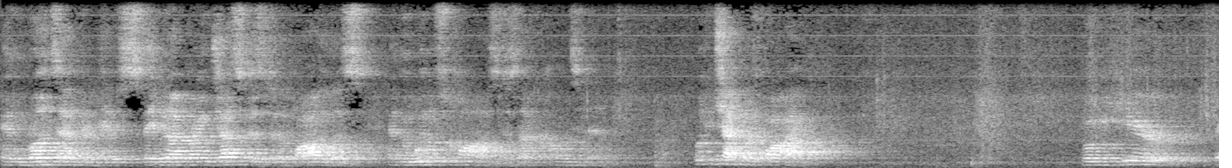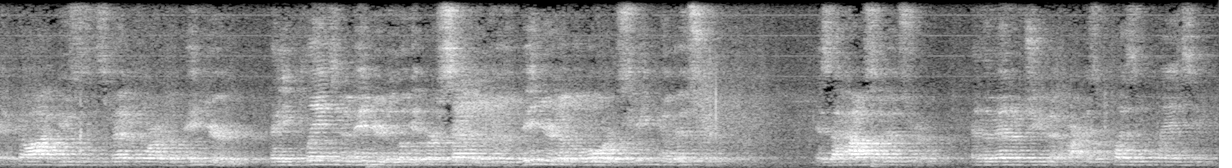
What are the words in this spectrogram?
and runs after gifts. They do not bring justice to the fatherless, and the widow's cause does not come to them. Look at chapter 5. When we hear that God uses this metaphor of a vineyard, that He planted a vineyard, and look at verse 7 For the vineyard of the Lord, speaking of Israel, is the house of Israel, and the men of Judah are His pleasant planting.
